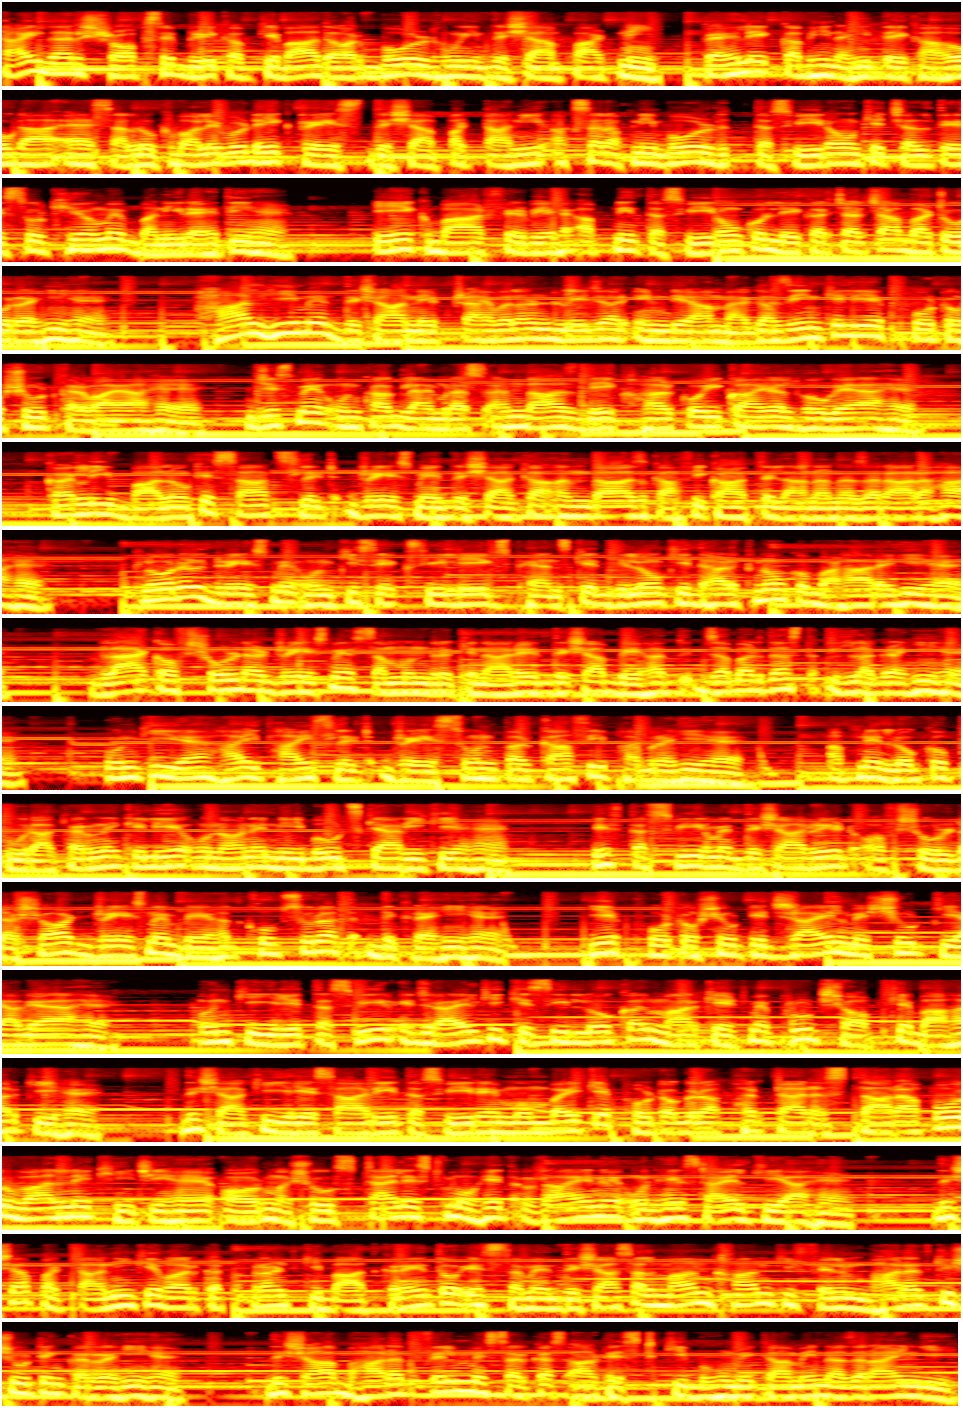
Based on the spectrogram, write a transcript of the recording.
Tiger Shroff से breakup के बाद और बोल्ड हुई दिशा पाटनी पहले कभी नहीं देखा होगा ऐसा लुक बॉलीवुड एक एक्ट्रेस दिशा पट्टानी अक्सर अपनी बोल्ड तस्वीरों के चलते सुर्खियों में बनी रहती हैं। एक बार फिर वे अपनी तस्वीरों को लेकर चर्चा बटोर रही हैं। हाल ही में दिशा ने travel and leisure India magazine के लिए फ़ोटो शूट करवाया है, जिसमें उनका ग्लैमरस अंदाज देख हर कोई कायल हो गया है करली बालों के साथ स्लिट ड्रेस में दिशा का अंदाज काफ़ी कातिलाना नज़र आ रहा है फ्लोरल ड्रेस में उनकी सेक्सी लेग्स फैंस के दिलों की धड़कनों को बढ़ा रही है। ब्लैक ऑफ़ शोल्डर ड्रेस में समुद्र किनारे दिशा बेहद ज़बरदस्त लग रही हैं। उनकी यह हाई थाई स्लिट ड्रेस उन पर काफ़ी फब रही है। अपने लुक को पूरा करने के लिए उन्होंने नी बूट्स कैरी किए हैं। इस तस्वीर में Disha red off shoulder short dress में बेहद खूबसूरत दिख रही हैं। ये फोटोशूट इजराइल में शूट किया गया है। उनकी ये तस्वीर इजराइल की किसी लोकल मार्केट में फ्रूट शॉप के बाहर की है। दिशा की ये सारी तस्वीरें मुंबई के फोटोग्राफर तारस तारापोरवाल ने खींची हैं और मशहूर स्टाइलिस्ट मोहित राय ने उन्हें स्टाइल किया है। दिशा पट्टानी के वर्क फ्रंट की बात करें तो इस समय दिशा सलमान खान की फ़िल्म भारत की शूटिंग कर रही है। दिशा भारत फ़िल्म में सर्कस आर्टिस्ट की भूमिका में नज़र आएँगी।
